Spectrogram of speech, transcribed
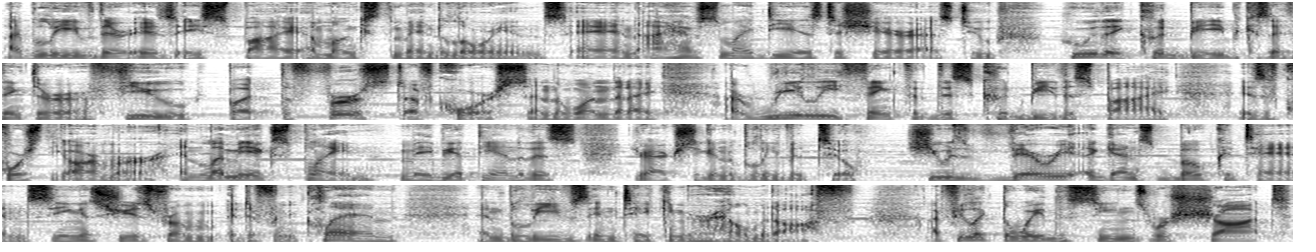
I believe there is a spy amongst the Mandalorians, and I have some ideas to share as to who they could be because I think there are a few. But the first, of course, and the one that I, I really think that this could be the spy, is, of course, the armorer. And let me explain. Maybe at the end of this, you're actually going to believe it too. She was very against Bo Katan, seeing as she is from a different clan and believes in taking her helmet off. I feel like the way the scenes were shot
